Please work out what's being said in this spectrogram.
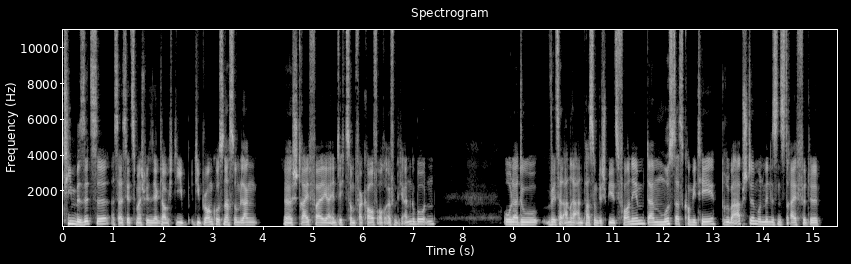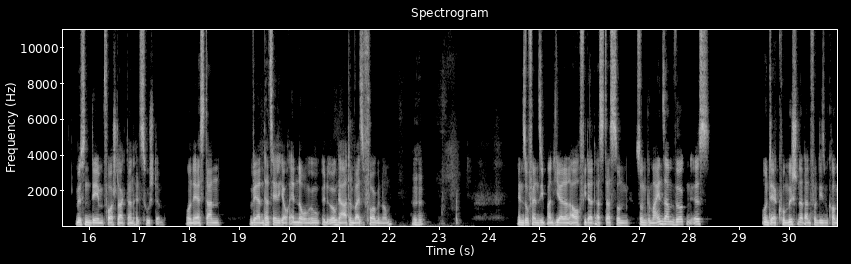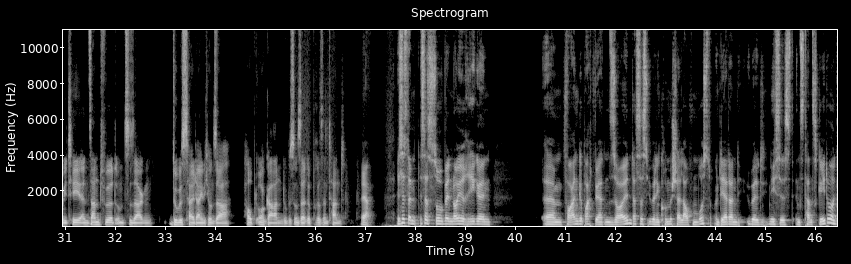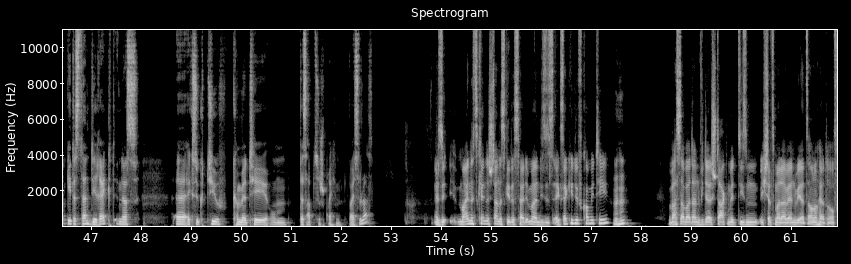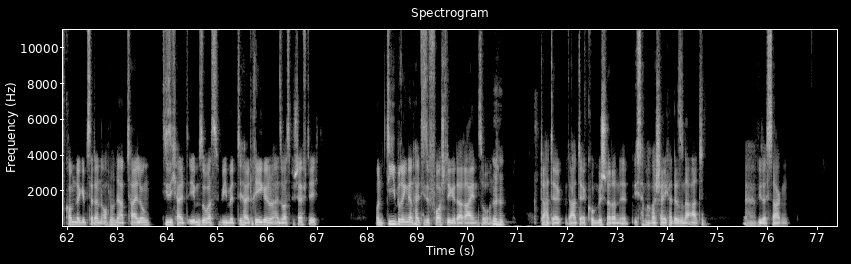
Teambesitze. Das heißt jetzt zum Beispiel sind ja, glaube ich, die, die Broncos nach so einem langen äh, Streitfall ja endlich zum Verkauf auch öffentlich angeboten. Oder du willst halt andere Anpassungen des Spiels vornehmen, dann muss das Komitee drüber abstimmen und mindestens drei Viertel müssen dem Vorschlag dann halt zustimmen. Und erst dann werden tatsächlich auch Änderungen in irgendeiner Art und Weise vorgenommen. Mhm. Insofern sieht man hier dann auch wieder, dass das so ein, so ein gemeinsam Wirken ist und der Commissioner dann von diesem Komitee entsandt wird, um zu sagen, du bist halt eigentlich unser Hauptorgan, du bist unser Repräsentant. Ja. Ist es dann, ist das so, wenn neue Regeln ähm, vorangebracht werden sollen, dass das über den Commissioner laufen muss und der dann über die nächste Instanz geht, oder geht es dann direkt in das äh, Executive Committee, um das abzusprechen? Weißt du das? Also meines Kenntnisstandes geht es halt immer in dieses Executive Committee, Mhm. Was aber dann wieder stark mit diesem, ich schätze mal, da werden wir jetzt auch noch ja drauf kommen, da gibt's ja dann auch noch eine Abteilung, die sich halt eben sowas wie mit halt Regeln und all sowas beschäftigt. Und die bringen dann halt diese Vorschläge da rein, so. Und Mhm. da hat der, da hat der Commissioner dann, äh, ich sag mal, wahrscheinlich hat er so eine Art, äh, wie soll ich sagen,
